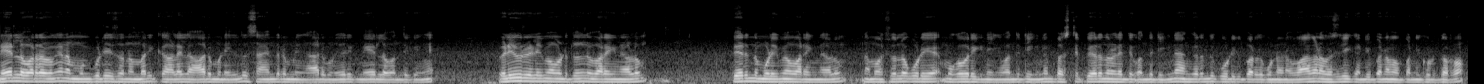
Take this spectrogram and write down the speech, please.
நேரில் வர்றவங்க நம்ம முன்கூட்டியே சொன்ன மாதிரி காலையில் ஆறு மணிலேருந்து சாயந்தரம் நீங்கள் ஆறு மணி வரைக்கும் நேரில் வந்துக்குங்க. வெளியூர் வெளி மாவட்டத்துலேருந்து வரீங்கனாலும் பேருந்து மூலிமா வரீங்கனாலும் நம்ம சொல்லக்கூடிய முகவரிக்கு நீங்கள் வந்துட்டிங்கன்னா ஃபஸ்ட்டு பேருந்து நிலையத்துக்கு வந்துட்டிங்கன்னா அங்கேருந்து கூட்டிகிட்டு போகிறதுக்கு உண்டான வாகன வசதி கண்டிப்பாக நம்ம பண்ணி கொடுத்துட்றோம்.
